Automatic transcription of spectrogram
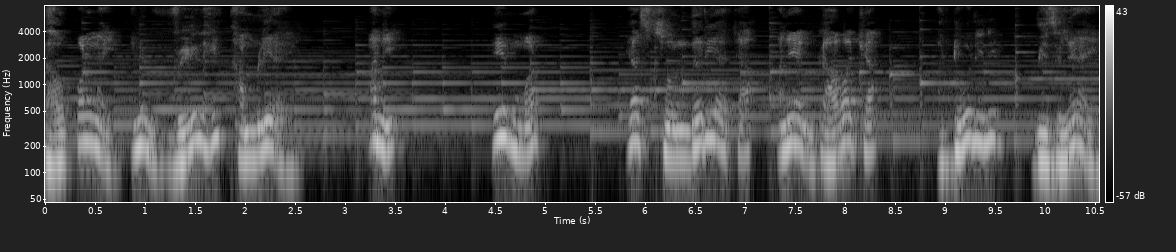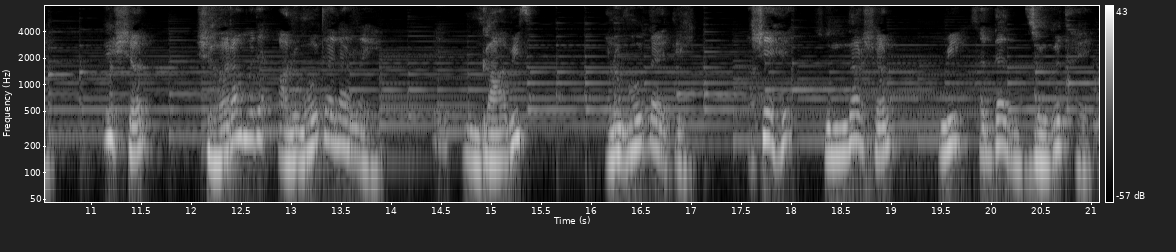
धावपळ नाही आणि वेळ ही थांबली आहे. आणि हे मन या सौंदर्याच्या आणि या गावाच्या आठवणीने भिजले आहे. हे क्षण शहरामध्ये अनुभवता येणार नाही. गावीच अनुभवता येतील. असे हे सुंदर क्षण मी सध्या जगत आहे.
